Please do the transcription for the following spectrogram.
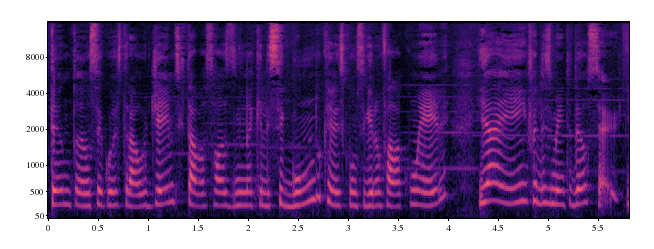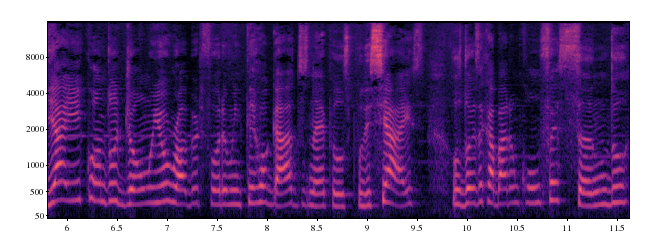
tentando sequestrar o James, que estava sozinho naquele segundo que eles conseguiram falar com ele, e aí, infelizmente, deu certo. E aí, quando o John e o Robert foram interrogados, né, pelos policiais, os dois acabaram confessando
